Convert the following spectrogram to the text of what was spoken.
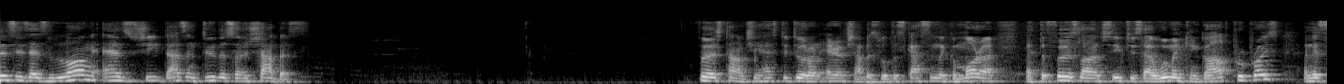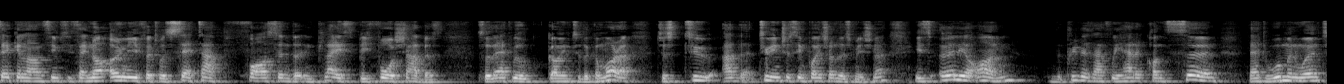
this is as long as she doesn't do this on Shabbos. First time she has to do it on Erev Shabbos. We'll discuss in the Gemara that the first line seems to say a woman can go out propros, and the second line seems to say not only if it was set up, fastened in place before Shabbos. So that will go into the Gemara. Just two other two interesting points from this Mishnah is earlier on the previous life we had a concern that women weren't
